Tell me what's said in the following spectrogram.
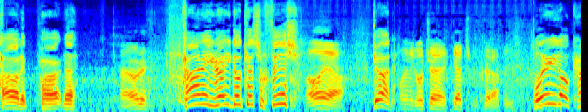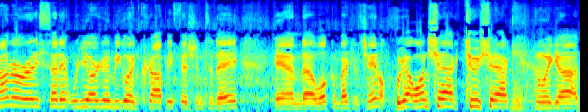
Howdy, partner. Howdy. Connor, you ready to go catch some fish? Oh yeah. Good. We're gonna go try to catch some crappies. Well, there you go. Connor already said it. We are going to be going crappie fishing today. And uh, welcome back to the channel. We got one shack, two shack, and we got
